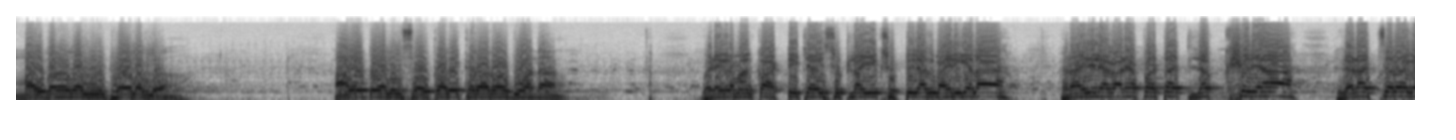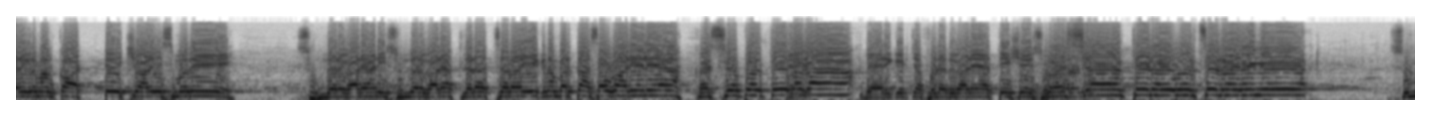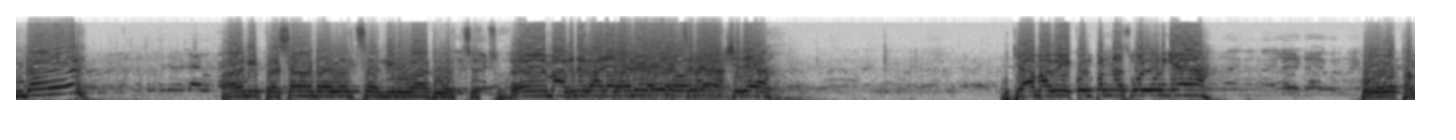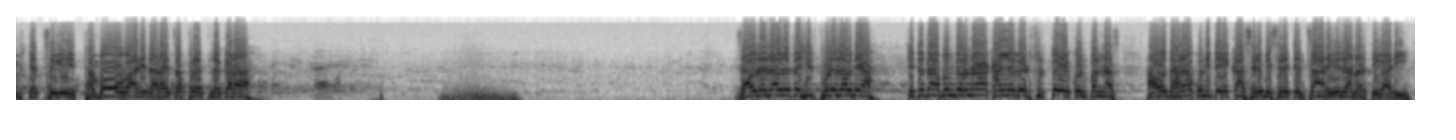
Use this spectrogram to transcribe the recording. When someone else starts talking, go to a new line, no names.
मैदानाला लीड व्हायला लागलं. आवडतवाले सहकार्य करा राव बुवाना.
बडे क्रमांक अठ्ठेचाळीस सुटला एक सुट्टीलाच बाहेर गेला. राहिलेल्या गाड्या पळतात लक्ष द्या. लढत चला गाडी क्रमांक अठ्ठेचाळीसमध्ये. सुंदर गाड्या आणि सुंदर गाड्यात लढत चला. एक नंबर तासाव गाडी आल्या
कसे पळतोय बघा.
बॅरिकेडच्या पुढ्यात गाड्या अतिशय सुंदर
ड्रायव्हरचं ड्रायव्हिंग आहे. सुंदर. आणि प्रशांत ड्रायव्हरचं निर्वाद वर्चस्व.
ए, मागणं गाड्या
द्या.
लक्ष द्या. घ्या माग एकोणपन्नास वळवून घ्या. हो हो थांबतात सगळी. थांबव गाडी धरायचा प्रयत्न करा. जाऊ द्या जाऊ द्या तशीच पुढे जाऊ द्या. तिथं दाबून धरून नका खाल्लं गट सुटतो एकोणपन्नास. अहो धरा कोणीतरी कासरे बिसरे त्यांचा आडवी जाणार ती गाडी.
